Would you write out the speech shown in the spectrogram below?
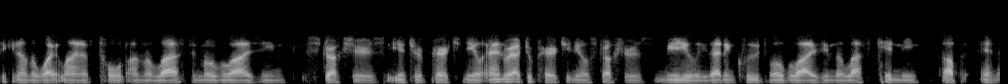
taking on the white line of Toldt on the left and mobilizing structures, the interperitoneal and retroperitoneal structures medially. That includes mobilizing the left kidney up and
